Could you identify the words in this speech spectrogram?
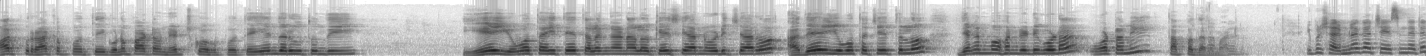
మార్పు రాకపోతే గుణపాఠం నేర్చుకోకపోతే ఏం జరుగుతుంది? ఏ యువత అయితే తెలంగాణలో కేసీఆర్ను ఓడించారో అదే యువత చేతుల్లో జగన్మోహన్ రెడ్డి కూడా ఓటమి తప్పదన్నమాట. ఇప్పుడు షర్మిల గారు చేసింది అయితే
